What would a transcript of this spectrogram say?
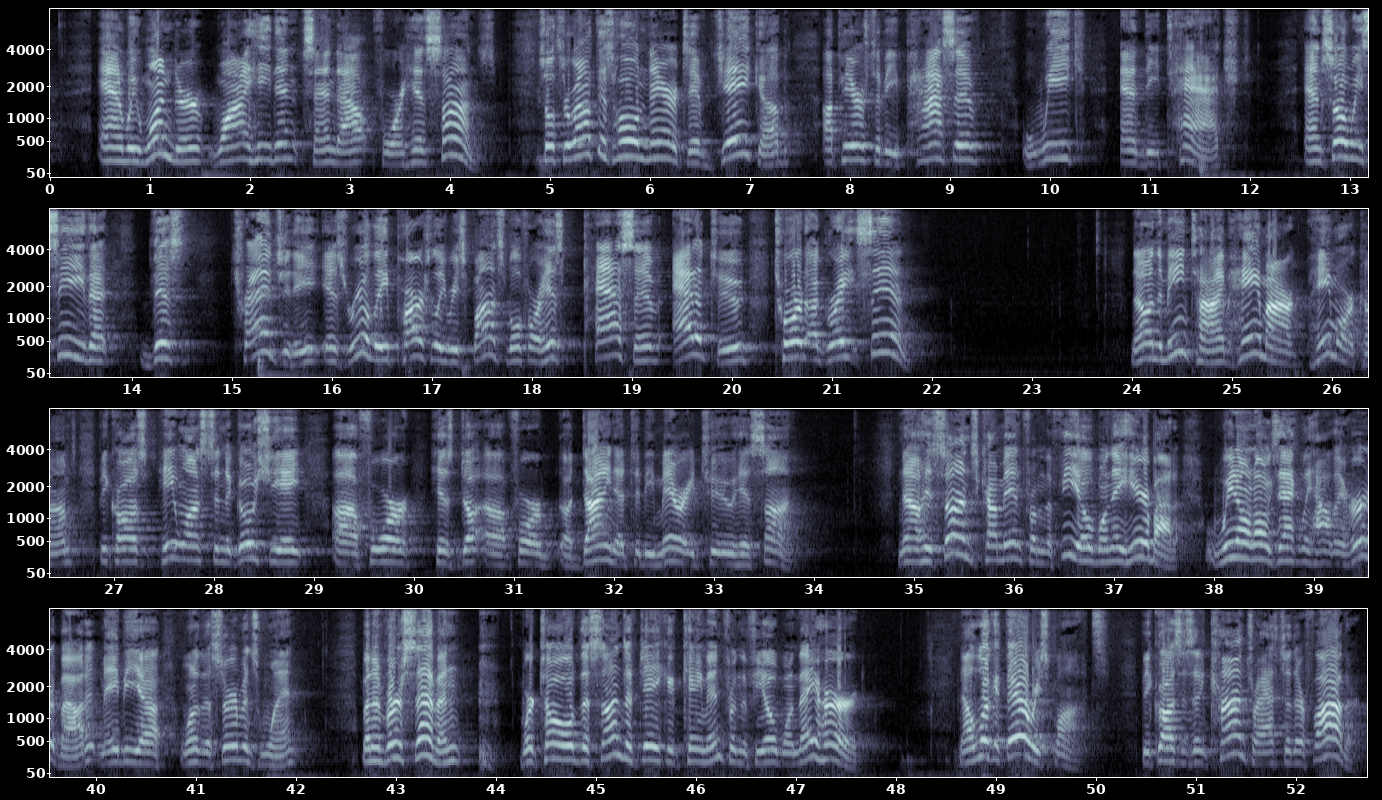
and we wonder why he didn't send out for his sons. So throughout this whole narrative, Jacob appears to be passive, weak, and detached. And so we see that this tragedy is really partially responsible for his passive attitude toward a great sin. Now, in the meantime, Hamor, Hamor comes because he wants to negotiate uh, for his uh, for uh, Dinah to be married to his son. Now, his sons come in from the field when they hear about it. We don't know exactly how they heard about it. Maybe uh, one of the servants went. But in verse 7, we're told the sons of Jacob came in from the field when they heard. Now, look at their response because it's in contrast to their father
